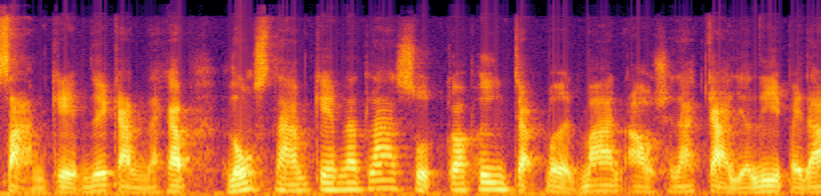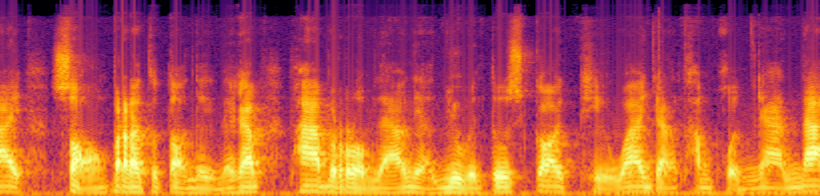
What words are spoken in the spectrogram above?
3 เกมด้วยกันนะครับ ลงสนามเกมนัดล่าสุดก็เพิ่งจะเปิดบ้านเอาชนะกายาลีไปได้ 2ประตูต่อหนึ่งนะครับภาพรวมแล้วเนี่ยยูเวนตุสก็ถือว่ายังทำผลงานได้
